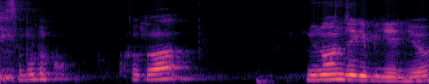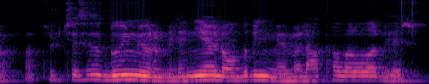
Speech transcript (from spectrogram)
Mesela burada ku- kulağa Yunanca gibi geliyor. Türkçesi duymuyorum bile. Niye öyle oldu bilmiyorum. Öyle hatalar olabilir.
